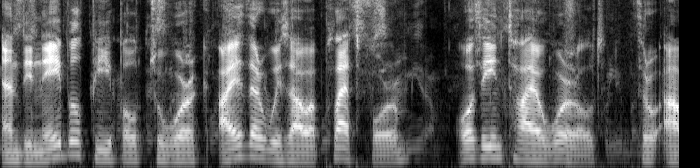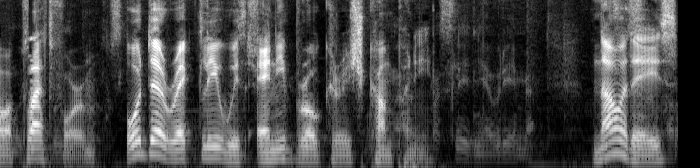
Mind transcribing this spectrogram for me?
and enable people to work either with our platform or the entire world through our platform, or directly with any brokerage company. Nowadays,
